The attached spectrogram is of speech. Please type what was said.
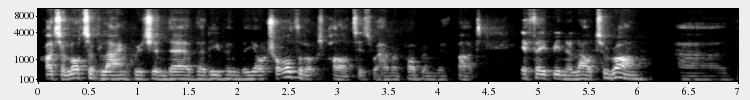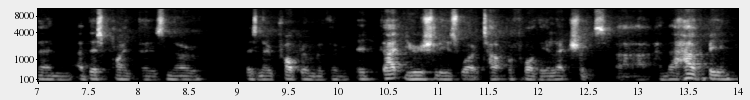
quite a lot of language in there that even the ultra Orthodox parties will have a problem with. But if they've been allowed to run, uh, then at this point, there's no there's no problem with them. It, that usually is worked out before the elections. Uh, and there have been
